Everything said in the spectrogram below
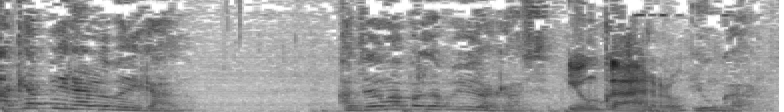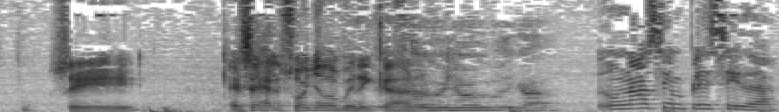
¿A qué aspira el dominicano? A tener un apartamento y una casa y un carro, y un carro. sí. Ese es el sueño Ese es el dominicano. sueño del dominicano. Una simplicidad.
